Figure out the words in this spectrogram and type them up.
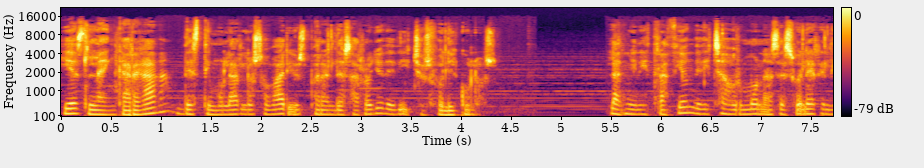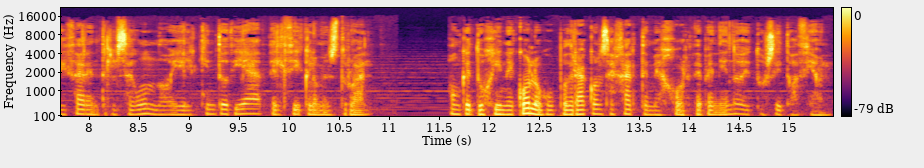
y es la encargada de estimular los ovarios para el desarrollo de dichos folículos. La administración de dicha hormona se suele realizar entre el segundo y el quinto día del ciclo menstrual, aunque tu ginecólogo podrá aconsejarte mejor dependiendo de tu situación,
